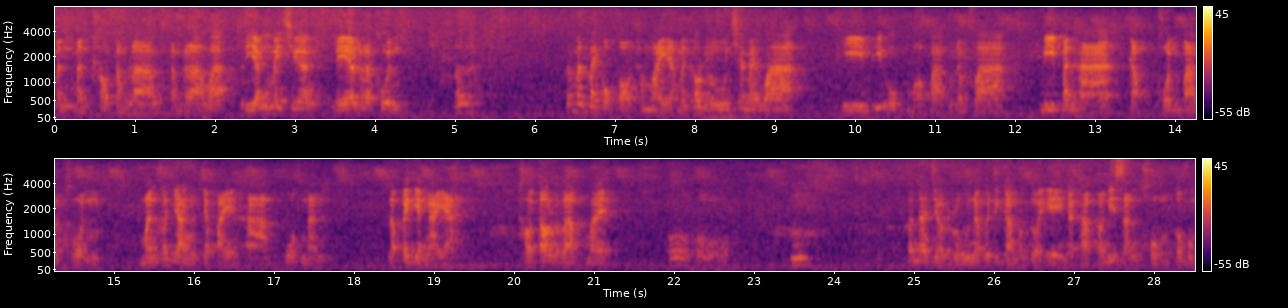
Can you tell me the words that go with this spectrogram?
มันมันเข้าตำราตำราว่าเลี้ยงไม่เชื่อง เนรคุณ เออ แล้วมันไปกอกๆทำไมอะ มันก็รู้ใช่ไหมว่า ทีมพี่อุ๊บหมอปลาคุณน้ำฟ้า มีปัญหากับคนบางคน มันก็ยังจะไปหาพวกนั้น แล้วเป็นยังไงอะ เขาต้อนรับไหม โอ้โหอืม ก็น่าจะรู้นะพฤติกรรมของตัวเองนะครับ ตอนนี้สังคมก็คง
